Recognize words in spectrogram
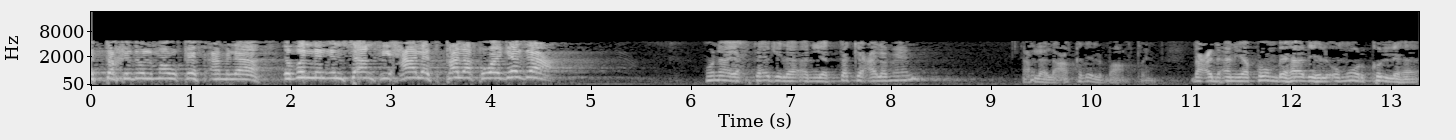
يتخذ الموقف أم لا؟ يظل الإنسان في حالة قلق وجزع. هنا يحتاج إلى أن يتكئ على من على العقل الباطن. بعد أن يقوم بهذه الأمور كلها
